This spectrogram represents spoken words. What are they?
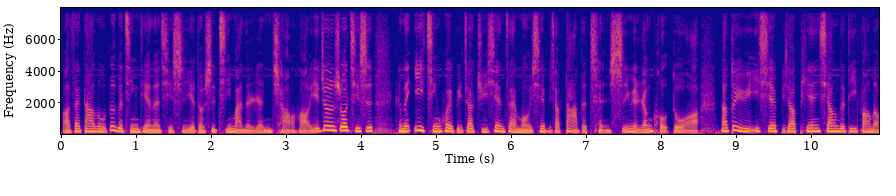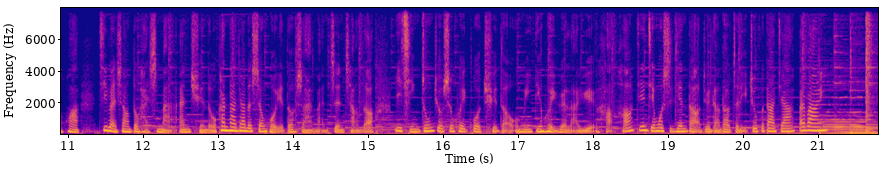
啊，在大陆各个景点呢，其实也都是。挤满的人潮，哈，也就是说，其实可能疫情会比较局限在某一些比较大的城市，因为人口多啊。那对于一些比较偏乡的地方的话，基本上都还是蛮安全的。我看大家的生活也都是还蛮正常的。疫情终究是会过去的，我们一定会越来越好。好，今天节目时间到，就聊到这里，祝福大家，拜拜。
